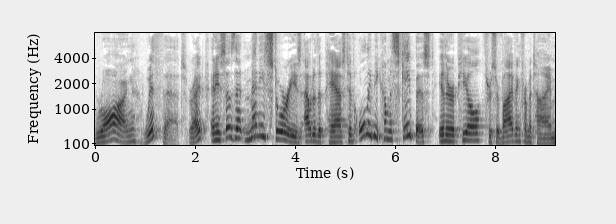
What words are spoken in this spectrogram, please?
wrong with that, right? And he says that many stories out of the past have only become escapist in their appeal through surviving from a time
